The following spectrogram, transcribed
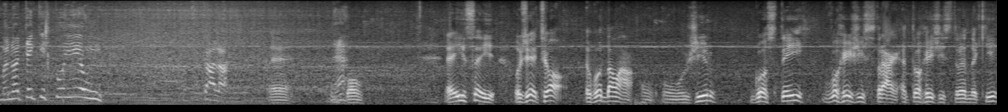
mas nós temos que escolher um para ficar lá. É, Né? bom. É isso aí. Ô, gente, ó, eu vou dar uma- um, um giro. Gostei, vou registrar, tô registrando aqui.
